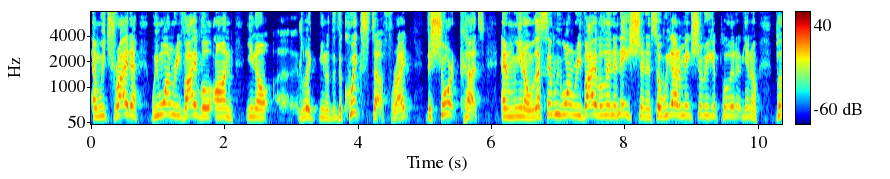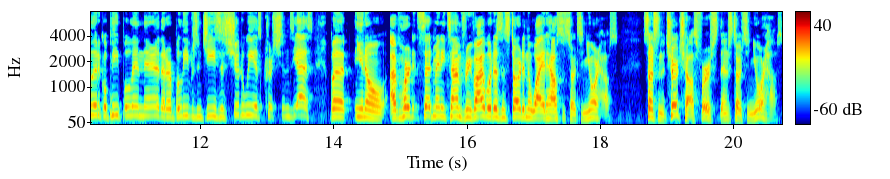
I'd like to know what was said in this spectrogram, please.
and we try to, we want revival on, you know, uh, like, you know, the, the quick stuff, right? The shortcuts. And you know let's say we want revival in a nation and so we got to make sure we get political you know political people in there that are believers in jesus. Should we as christians? Yes. But you know i've heard it said many times revival doesn't start in the white house it starts in your house. It starts in the church house first then it starts in your house.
